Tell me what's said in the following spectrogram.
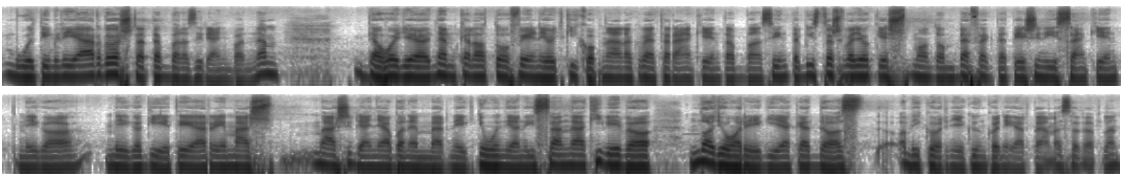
multimilliárdos, tehát ebben az irányban nem. De hogy nem kell attól félni, hogy kikopnának veteránként, abban szinte biztos vagyok, és mondom, befektetési Nissanként még a, még a GTR-ré más, más irányában nem mernék nyúlni a Nissannál, kivéve a nagyon régieket, de az a mi környékünkön értelmezhetetlen.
